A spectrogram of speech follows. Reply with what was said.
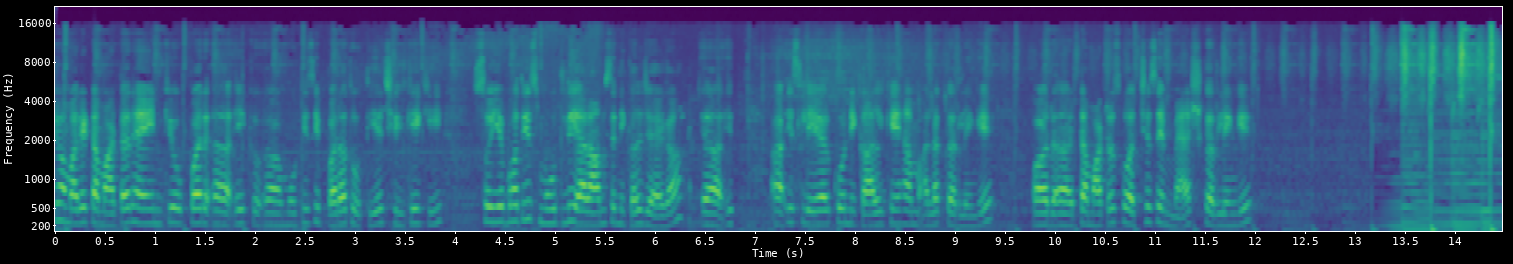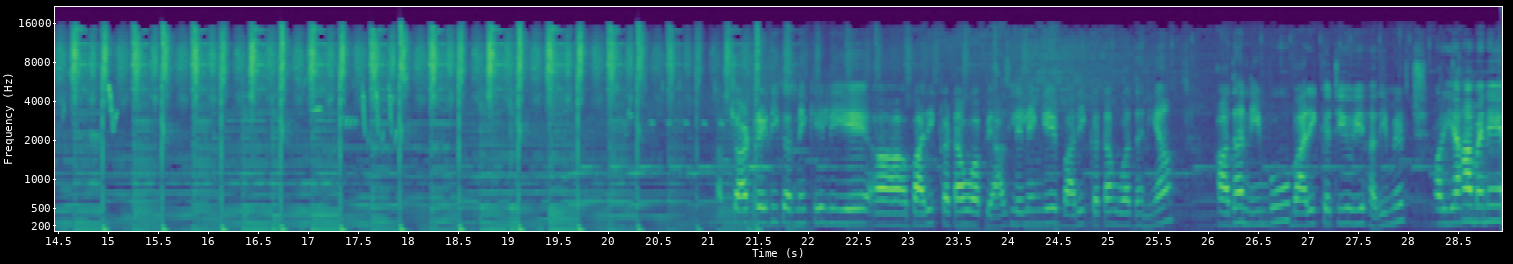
जो हमारे टमाटर हैं, इनके ऊपर एक मोटी सी परत होती है छिलके की, सो ये बहुत ही स्मूथली आराम से निकल जाएगा। इस लेयर को निकाल के हम अलग कर लेंगे और टमाटर्स को अच्छे से मैश कर लेंगे। अब चाट रेडी करने के लिए बारीक कटा हुआ प्याज ले लेंगे, बारीक कटा हुआ धनिया आधा नींबू बारीक कटी हुई हरी मिर्च और यहाँ मैंने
